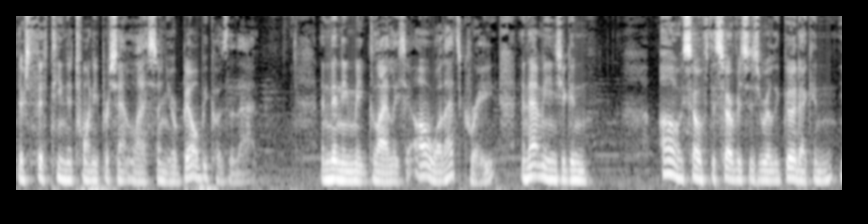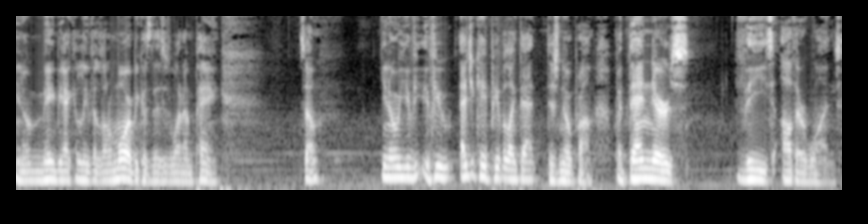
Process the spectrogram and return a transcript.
There's 15 to 20 percent less on your bill because of that. And then they may gladly say, "Oh, well, that's great," and that means you can oh, so if the service is really good, I can, you know, maybe I can leave a little more because this is what I'm paying. So, you know, if you educate people like that, there's no problem. But then there's these other ones,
